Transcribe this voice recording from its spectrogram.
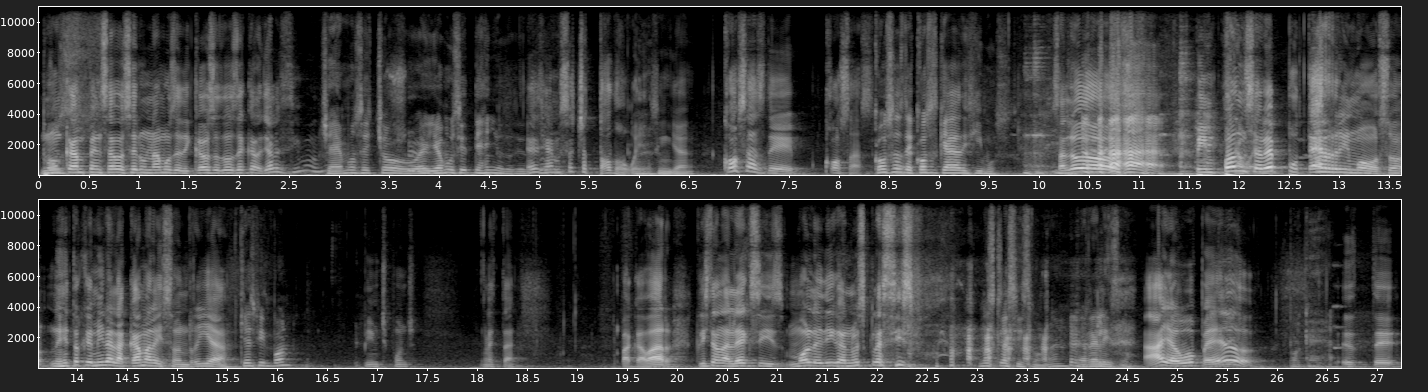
Nunca han pensado hacer un amos dedicados a dos décadas. Ya les decimos. Ya hemos hecho, güey, llevamos siete años. así. Ya hemos hecho todo, güey. así ya. Cosas de cosas. Cosas de cosas que ya dijimos. Saludos. Pimpón se ve putérrimo. Son- necesito que mire a la cámara y sonría. ¿Qué es ping-pong? Pinche poncho. Ahí está. Para acabar. Cristian Alexis, mole diga, no es clasismo. No es clasismo, ¿eh? es realismo. ah, ya hubo pedo. ¿Por qué? Este.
